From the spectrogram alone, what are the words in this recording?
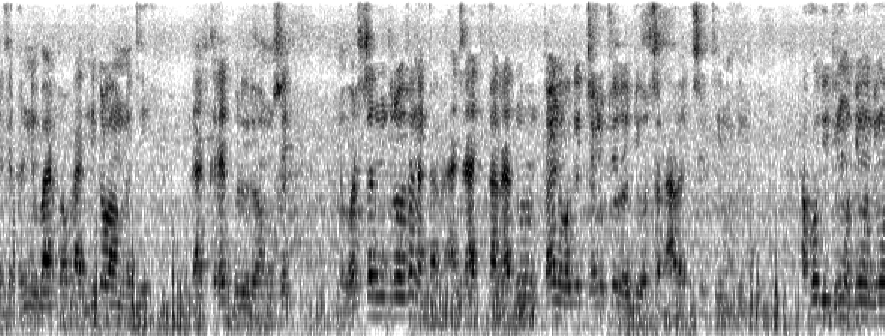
એટલે ઘરની બહાર તો આપણે આજ નીકળવાનું નથી. એટલે આજ ઘરે જ પડ્યું રહેવાનું છે. અને વરસાદ મિત્રો છે ને, કાલ આજ રાત કાલ રાતનું ત્રણ વાગે ચાલુ છે તો હજી વરસાદ આવે જ છે. ધીમો ધીમો ધીમો. આખો દી ધીમો ધીમો ધીમો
